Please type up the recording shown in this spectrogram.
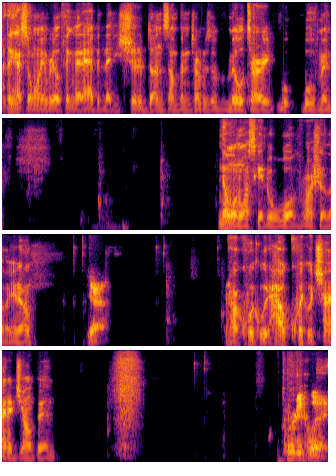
I think that's the only real thing that happened that he should have done something in terms of military mo- movement. No one wants to get into a war with Russia, though. You know. yeah, How quick would how quick would China jump in? pretty quick.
